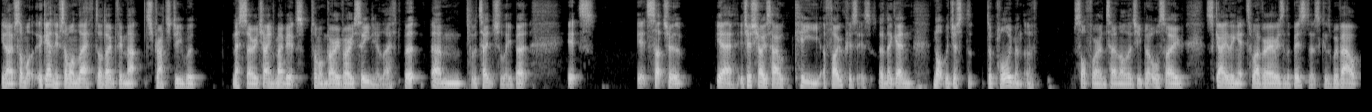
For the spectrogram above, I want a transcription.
you know, if someone again, if someone left, I don't think that strategy would necessarily change. Maybe it's someone very, very senior left, but um, potentially. But it's it's such a yeah, it just shows how key a focus is, and again, not with just deployment of software and technology, but also scaling it to other areas of the business. Because without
